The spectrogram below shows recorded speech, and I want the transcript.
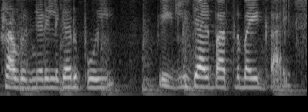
ക്രൗഡിന്റെ ഇടയിൽ കയറി പോയി വീട്ടിൽ ജാലപാത്രം ബൈ ഗായ്സ്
